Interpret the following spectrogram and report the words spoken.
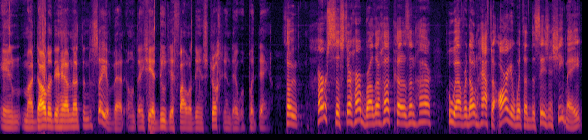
And my daughter didn't have nothing to say about it. Only thing she had to do just follow the instructions that were put down. So her sister, her brother, her cousin, her whoever don't have to argue with the decision she made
